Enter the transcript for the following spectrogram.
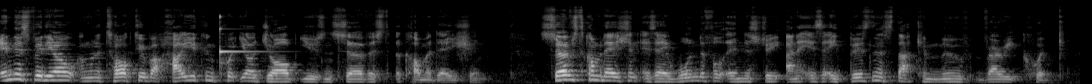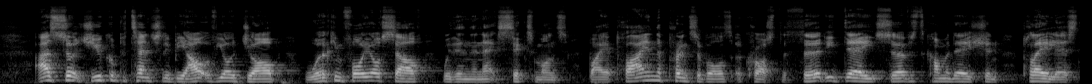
In this video, I'm going to talk to you about how you can quit your job using serviced accommodation. Serviced accommodation is a wonderful industry and it is a business that can move very quick. As such, you could potentially be out of your job working for yourself within the next six months by applying the principles across the 30 day serviced accommodation playlist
